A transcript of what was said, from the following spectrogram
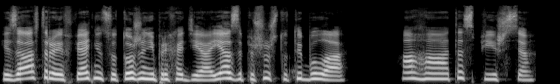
«И завтра, и в пятницу тоже не приходи, а я запишу, что ты была». «Ага, то спишься»,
